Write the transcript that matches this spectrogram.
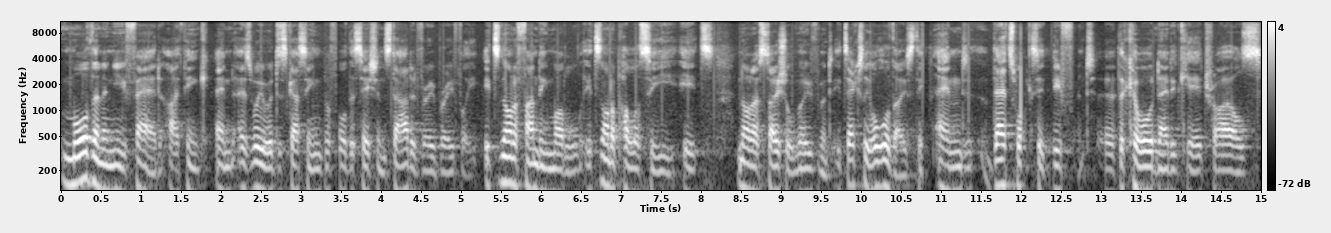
more than a new fad, I think, and as we were discussing before the session started very briefly, it's not a funding model, it's not a policy, it's not a social movement, it's actually all of those things. And that's what makes it different. The coordinated care trials,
